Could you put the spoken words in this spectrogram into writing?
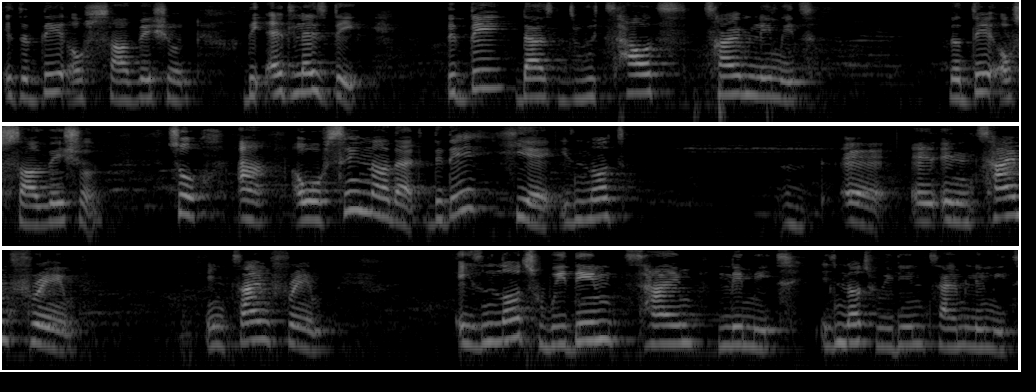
is the day of salvation, the endless day, the day that's without time limit, the day of salvation. So uh, I was saying now that the day here is not uh, in time frame. In time frame is not within time limit. Is not within time limit.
